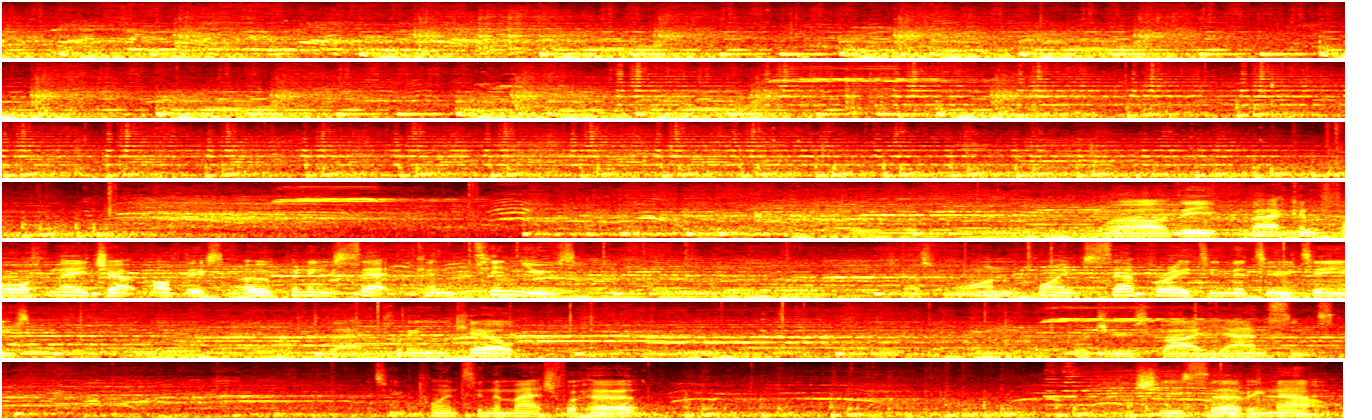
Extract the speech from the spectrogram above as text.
Back and forth nature of this opening set continues. Just one point separating the two teams after that clean kill produced by Janssens. Two points in the match for her. She's serving now.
